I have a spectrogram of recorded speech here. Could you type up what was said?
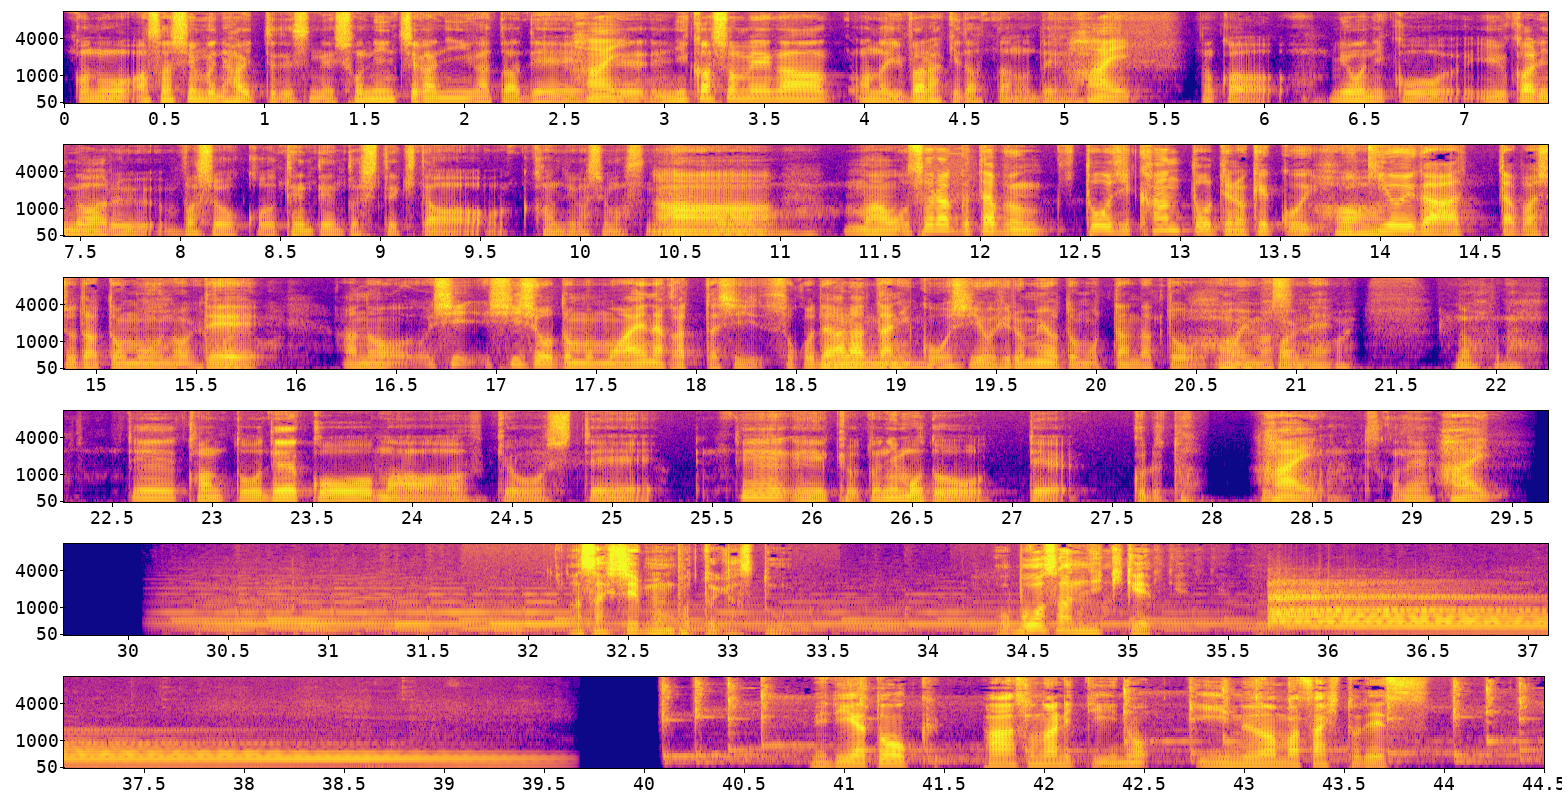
この朝日新聞に入ってですね、初任地が新潟で、はいで2箇所目があの茨城だったので、はい。なんか、妙にこう、ゆかりのある場所をこう、転々としてきた感じがしますね。あまあ、おそらく多分、当時関東っていうのは結構はい勢いがあった場所だと思うのはいはいで、あの、し師匠とももう会えなかったし、そこで新たにこう教えを広めようと思ったんだと思いますね。はははいなるほどなるほど。で、関東でこう、まあ、布教して、で、えー京都に戻ってくると。はいいうことなんですかね。はい。朝日新聞ポッドキャストお坊さんに聞けメディアトークパーソナリティの飯沼正人です。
